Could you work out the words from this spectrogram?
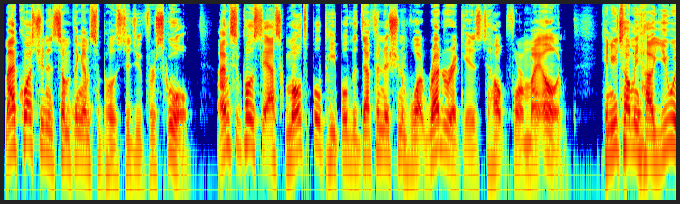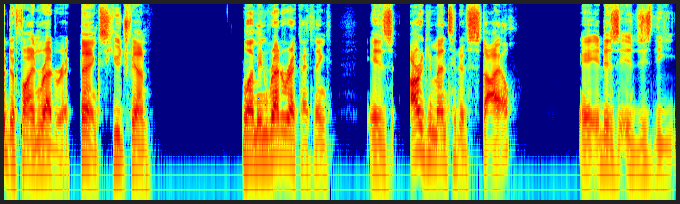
my question is something I'm supposed to do for school. I'm supposed to ask multiple people the definition of what rhetoric is to help form my own. Can you tell me how you would define rhetoric? Thanks, huge fan. Well, I mean, rhetoric, I think, is argumentative style. It is, it is the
